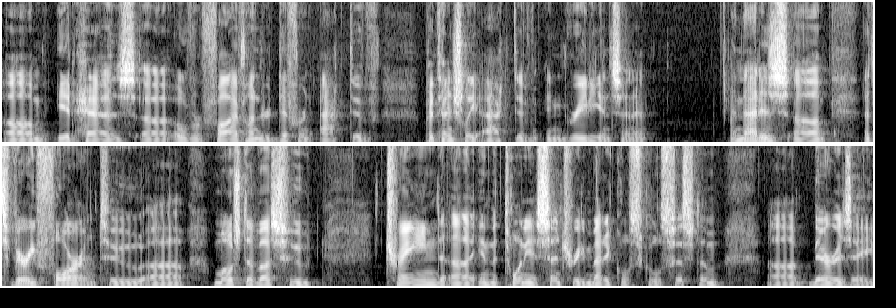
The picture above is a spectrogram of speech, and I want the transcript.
Um, it has uh, over 500 different active, potentially active ingredients in it. And that is uh, that's very foreign to uh, most of us who trained uh, in the 20th century medical school system. Uh, there is a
